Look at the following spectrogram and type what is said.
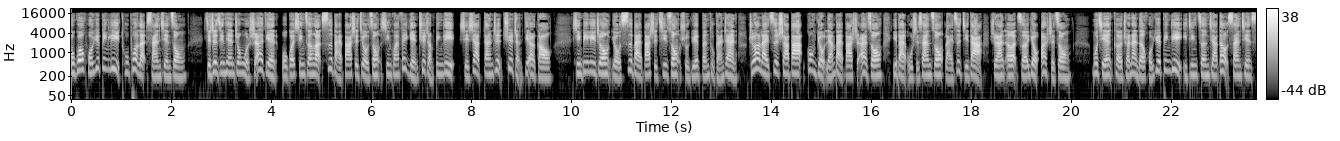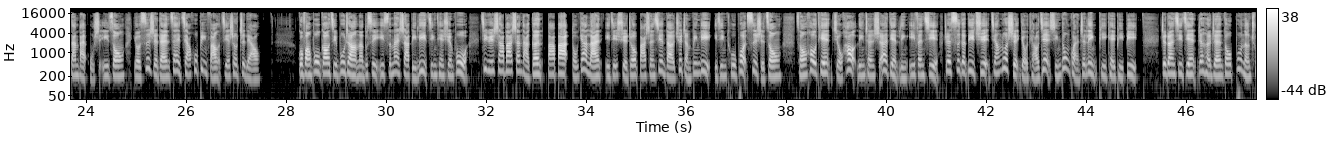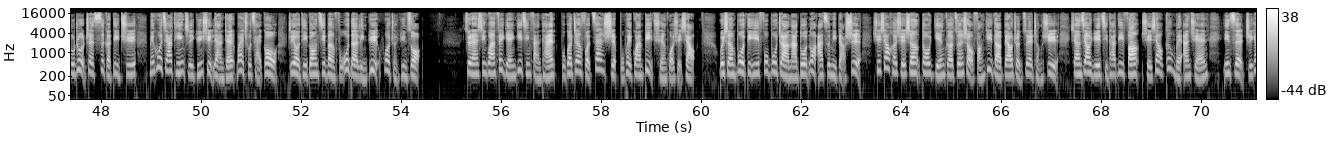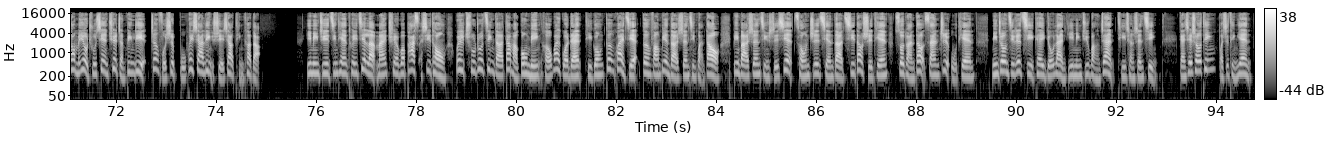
我国活跃病例突破了三千宗。截至今天中午十二点，我国新增了四百八十九宗新冠肺炎确诊病例，写下单日确诊第二高。新病例中有四百八十七宗属于本土感染，主要来自沙巴，共有两百八十二宗，一百五十三宗来自吉打，雪兰莪则有二十宗。目前可传染的活跃病例已经增加到三千三百五十一宗，有四十人在加护病房接受治疗。国防部高级部长纳杜西伊斯曼沙比利今天宣布，基于沙巴山打根、巴巴、斗亚兰以及雪州巴生县的确诊病例已经突破四十宗。从后天九号凌晨十二点零一分起，这四个地区将落实有条件行动管制令 （PKPB）。这段期间，任何人都不能出入这四个地区，每户家庭只允许两人外出采购，只有提供基本服务的领域获准运作。虽然新冠肺炎疫情反弹，不过政府暂时不会关闭全国学校。卫生部第一副部长纳多诺阿兹米表示，学校和学生都严格遵守防疫的标准作业程序，相较于其他地方，学校更为安全。因此，只要没有出现确诊病例，政府是不会下令学校停课的。移民局今天推荐了 My Travel Pass 系统，为出入境的大马公民和外国人提供更快捷、更方便的申请管道，并把申请时限从之前的七到十天缩短到三至五天。民众即日起可以浏览移民局网站提成申请。感谢收听，我是庭燕。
